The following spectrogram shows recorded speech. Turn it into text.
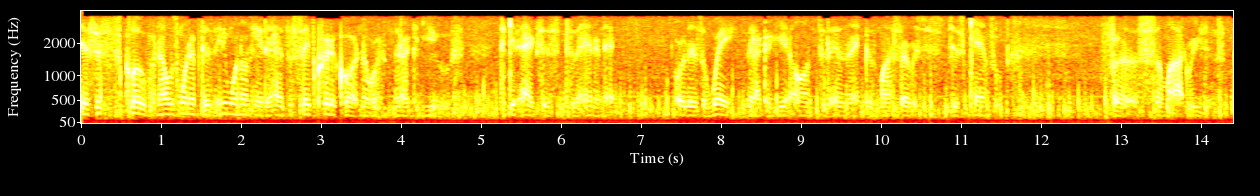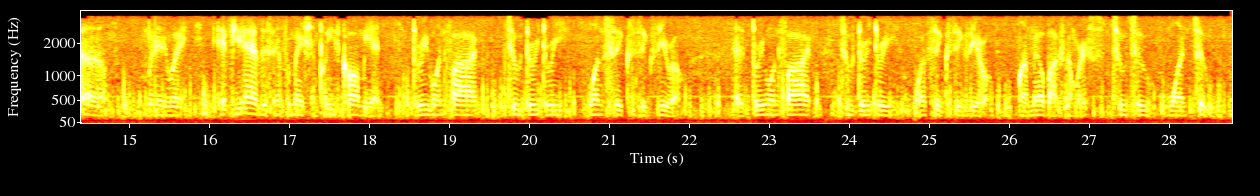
Yes, this is Clover, and I was wondering if there's anyone on here that has a safe credit card number that I could use to get access to the Internet. Or there's a way that I could get on to the Internet because my service is just canceled for some odd reasons. Um, but anyway, if you have this information, please call me at 315-233-1660. That's 315-233-1660. My mailbox number is 2212.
